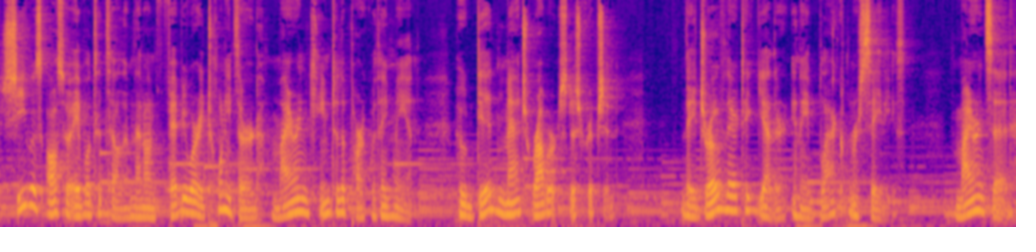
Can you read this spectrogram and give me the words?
She was also able to tell them that on February 23rd, Myron came to the park with a man who did match Robert's description. They drove there together in a black Mercedes. Myron said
